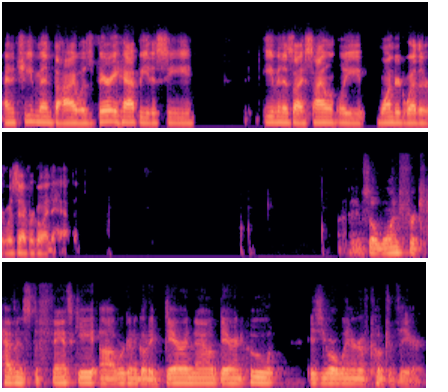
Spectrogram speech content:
an achievement that I was very happy to see, even as I silently wondered whether it was ever going to happen. So one for Kevin Stefanski. Uh, we're going to go to Darin now. Darin, who is your winner of Coach of the Year?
